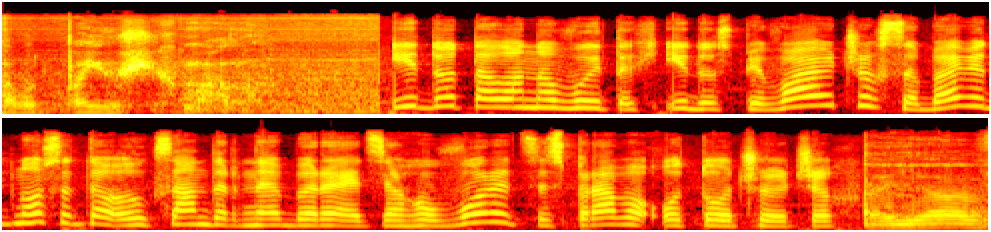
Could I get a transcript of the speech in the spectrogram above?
а вот поющих мало. І до талановитих, і до співаючих себе відносити Олександр не береться. Говорить, це справа оточуючих. Я в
